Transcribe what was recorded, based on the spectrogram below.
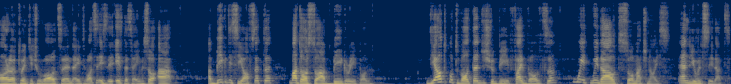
or uh, 22 volts and 8 volts is, is the same so uh, a big DC offset, but also a big ripple. The output voltage should be 5 volts with, without so much noise, and you will see that.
